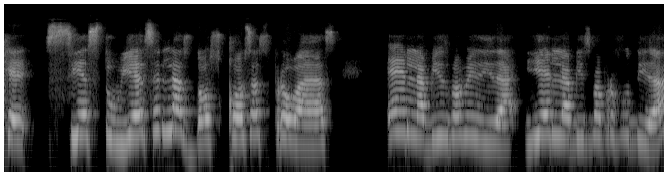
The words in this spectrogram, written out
que si estuviesen las dos cosas probadas en la misma medida y en la misma profundidad,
